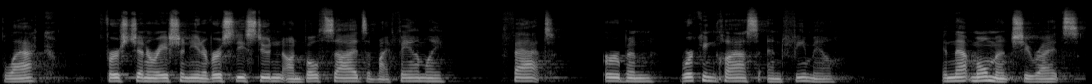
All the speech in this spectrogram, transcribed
Black, first generation university student on both sides of my family, fat, urban, working class, and female. In that moment, she writes,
